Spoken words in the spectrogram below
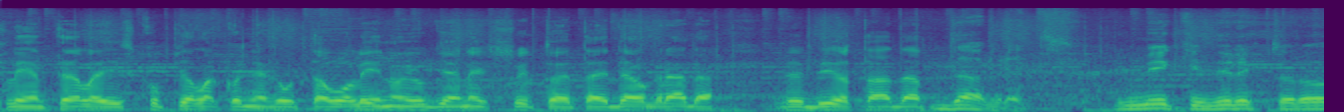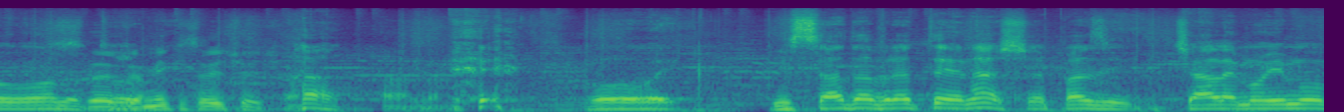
klijentela iskupljala kod njega u Tavolinu i u Genexu i to je taj deo grada gdje je bio tada Da, brate. Miki, direktor, ovo, ono, sveže to. Miki Savićević. Ha. A, da. Ovaj, I sada, brate, naš, pazi, Čale moj imao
